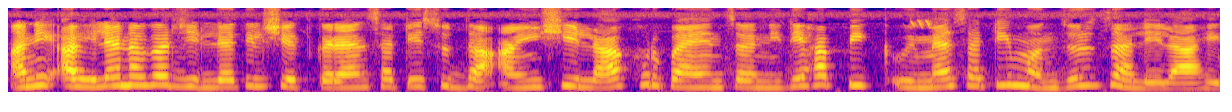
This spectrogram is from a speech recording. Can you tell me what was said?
आणि अहिल्यानगर जिल्ह्यातील शेतकऱ्यांसाठी सुद्धा ऐंशी लाख रुपयांचा निधी हा पीक विम्यासाठी मंजूर झालेला आहे.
